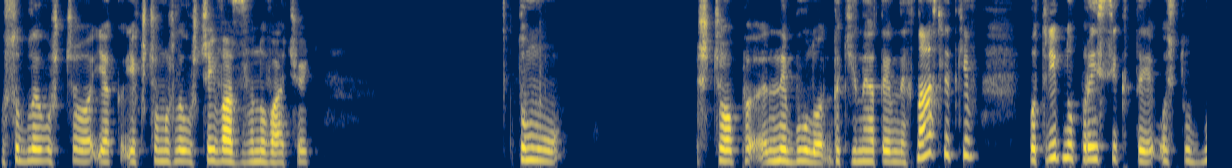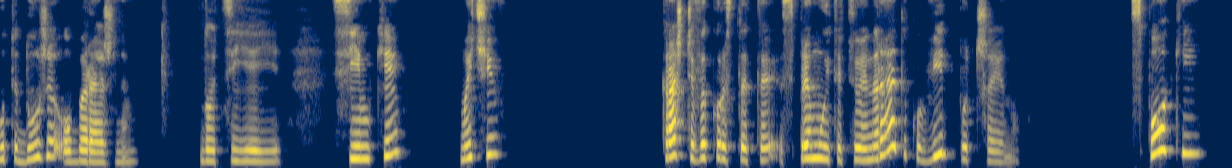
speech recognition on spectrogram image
особливо, що, як, якщо, можливо, ще й вас звинувачують. Тому, щоб не було таких негативних наслідків, потрібно присікти. Ось тут бути дуже обережним до цієї сімки мечів. Краще використати, спрямуйте цю енергетику відпочинок. Спокій,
